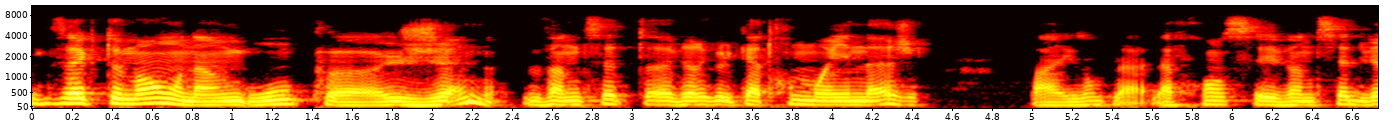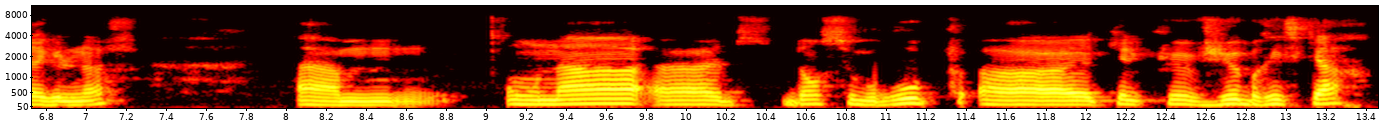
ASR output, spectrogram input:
Exactement, on a un groupe jeune, 27,4 ans de moyen âge. Par exemple, la, la France est 27,9. On a dans ce groupe quelques vieux briscards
